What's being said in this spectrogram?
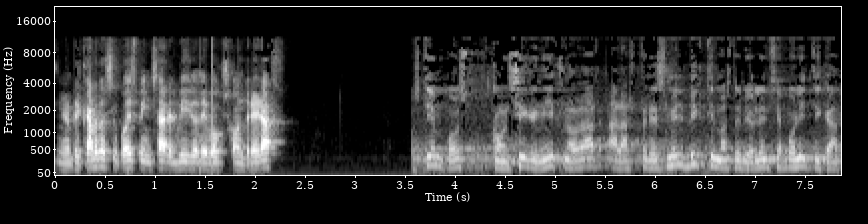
Ricardo, si puedes pinchar el vídeo de Vox Contreras los tiempos consiguen ignorar a las 3.000 víctimas de violencia política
